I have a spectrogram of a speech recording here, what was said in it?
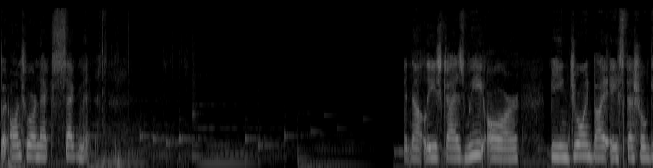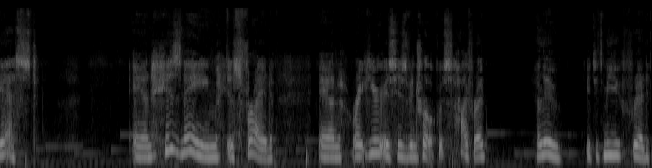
But on to our next segment. But not least, guys, we are being joined by a special guest. And his name is Fred. And right here is his ventriloquist. Hi, Fred. Hello, it is me, Fred.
